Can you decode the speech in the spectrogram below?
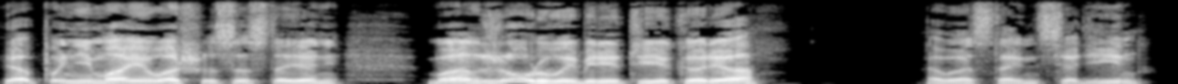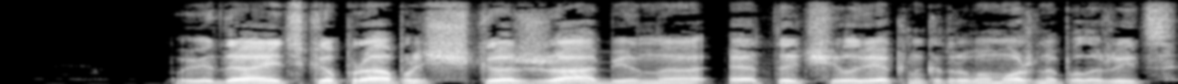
Я понимаю ваше состояние. Манжур выберет якоря, а вы останетесь один. Повидайте-ка прапорщика Жабина. Это человек, на которого можно положиться.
